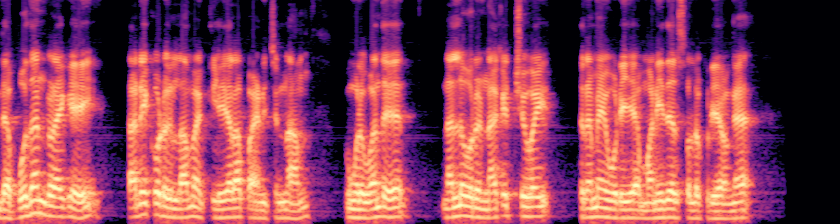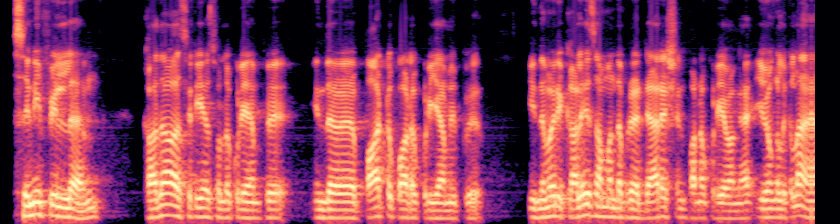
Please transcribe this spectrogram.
இந்த புதன் ரேகை தடைக்கோடு இல்லாமல் கிளியராக பயணிச்சுன்னா உங்களுக்கு வந்து நல்ல ஒரு நகைச்சுவை திறமை உடைய மனிதர் சொல்லக்கூடியவங்க. சினிஃபீல்டில் கதாசிரியர் சொல்லக்கூடிய அமைப்பு இந்த பாட்டு பாடக்கூடிய அமைப்பு இந்த மாதிரி கலை சம்மந்தப்பட்ட டைரக்ஷன் பண்ணக்கூடியவங்க இவங்களுக்கெல்லாம்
